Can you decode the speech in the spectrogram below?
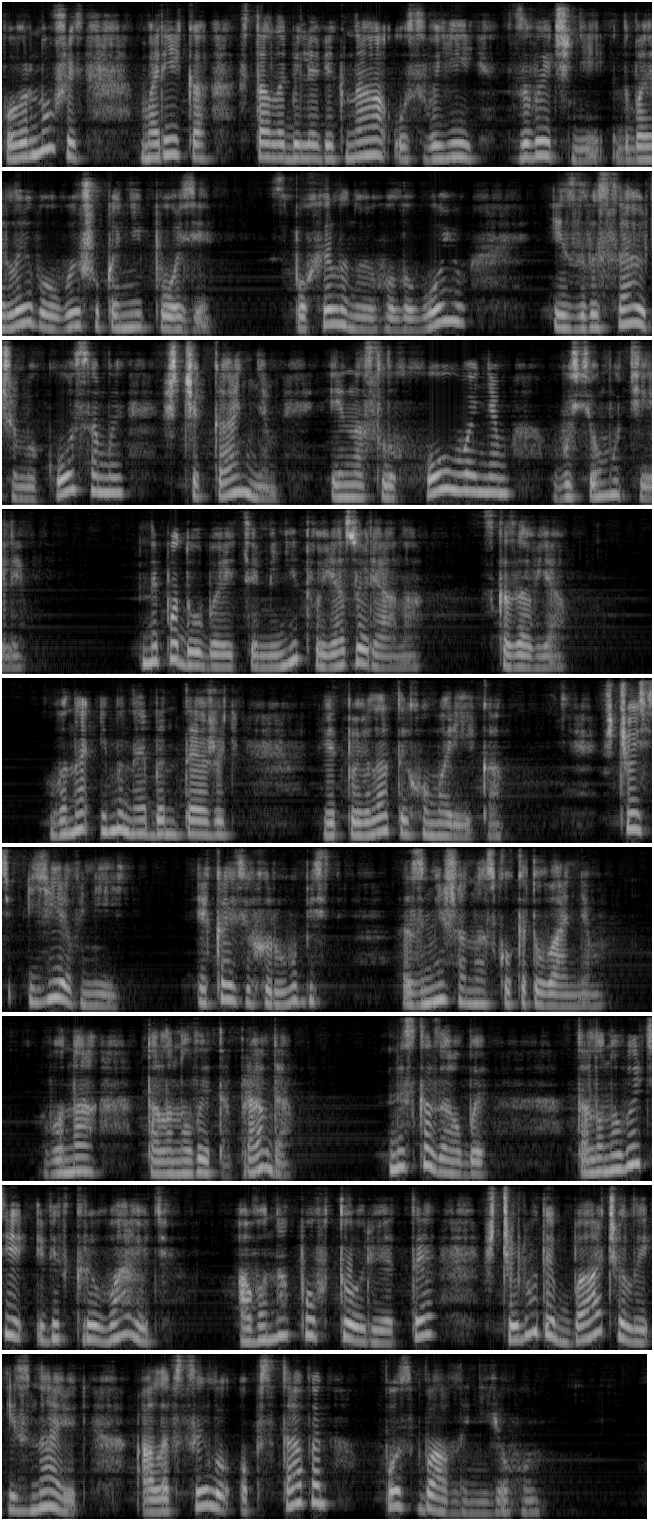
Повернувшись, Марійка стала біля вікна у своїй звичній, дбайливо вишуканій позі, з похиленою головою і звисаючими косами, щеканням і наслуховуванням в усьому тілі. Не подобається мені твоя зоряна, сказав я. Вона і мене бентежить, відповіла тихо Марійка. Щось є в ній, якась грубість, змішана з кокетуванням. Вона талановита, правда? Не сказав би, талановиті відкривають, а вона повторює те, що люди бачили і знають, але в силу обставин позбавлені його.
